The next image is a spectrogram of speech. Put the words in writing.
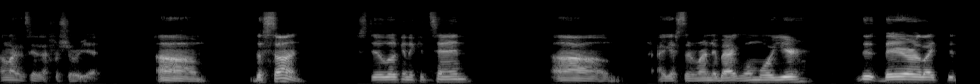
I'm not gonna say that for sure yet. Um, the Sun still looking to contend. Um, I guess they're running back one more year. They are like the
